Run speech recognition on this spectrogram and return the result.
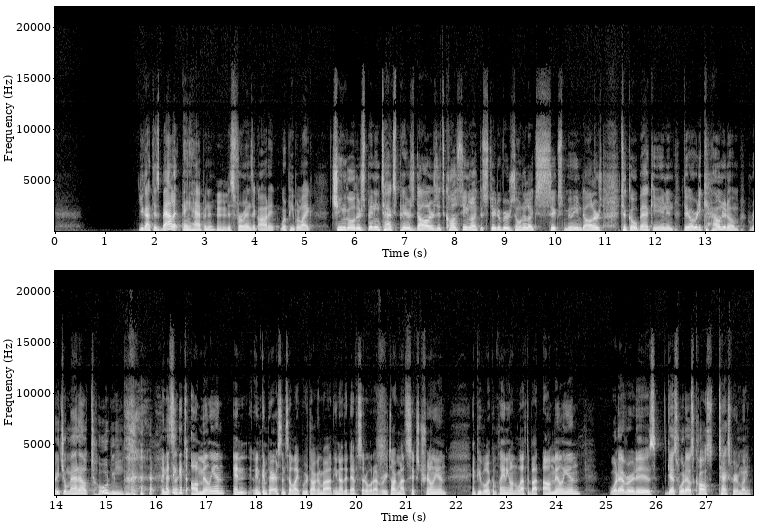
you got this ballot thing happening, this forensic audit where people like, Chingo, they're spending taxpayers' dollars. It's costing like the state of Arizona like six million dollars to go back in, and they already counted them. Rachel Maddow told me, and I think like, it's a million, and in comparison to like we were talking about, you know, the deficit or whatever, you're talking about six trillion, and people are complaining on the left about a million. whatever it is. Guess what else costs taxpayer money?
